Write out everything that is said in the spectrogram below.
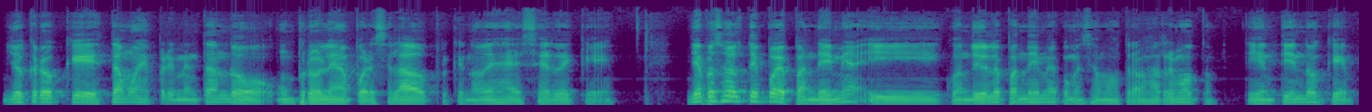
yo creo que estamos experimentando un problema por ese lado porque no deja de ser de que ya pasó el tiempo de pandemia y cuando llegó la pandemia comenzamos a trabajar remoto. Y entiendo que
